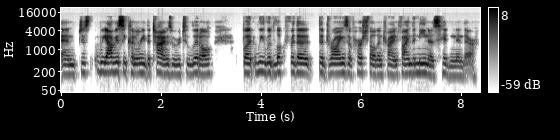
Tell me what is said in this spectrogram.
and just we obviously couldn't read the Times we were too little but we would look for the the drawings of Hirschfeld and try and find the Ninas hidden in there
